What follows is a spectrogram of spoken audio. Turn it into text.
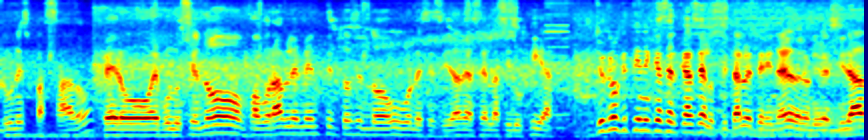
lunes pasado, pero evolucionó favorablemente, entonces no hubo necesidad de hacer la cirugía. Yo creo que tienen que acercarse al hospital veterinario de la universidad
